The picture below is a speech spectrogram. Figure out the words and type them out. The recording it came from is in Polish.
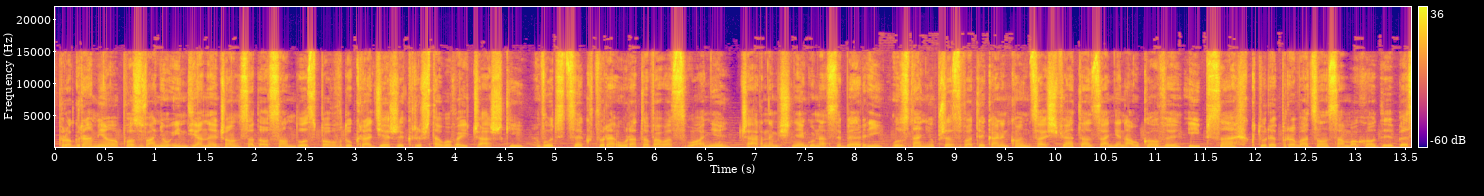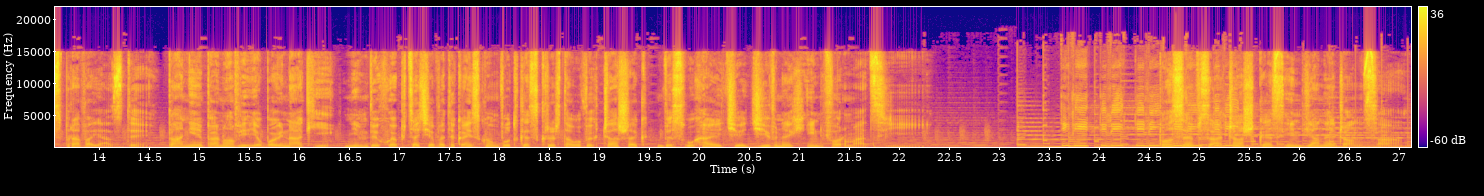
W programie o pozwaniu Indiana Jonesa do sądu z powodu kradzieży kryształowej czaszki, wódce, która uratowała słonie, czarnym śniegu na Syberii, uznaniu przez Watykan końca świata za nienaukowy i psach, które prowadzą samochody bez prawa jazdy. Panie, panowie i obojnaki, nim wychłepcecie watykańską wódkę z kryształowych czaszek, wysłuchajcie dziwnych informacji. Pozew za czaszkę z Indiana Jonesa.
